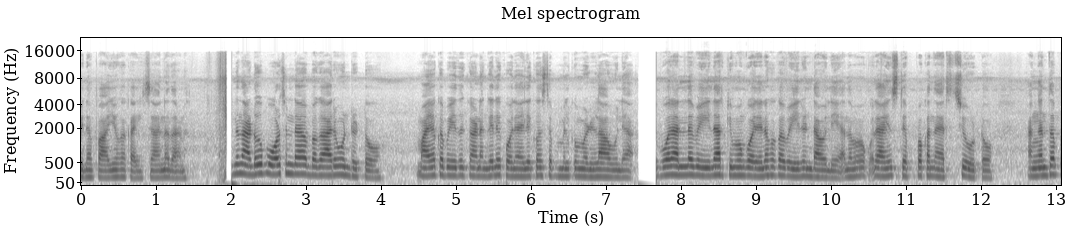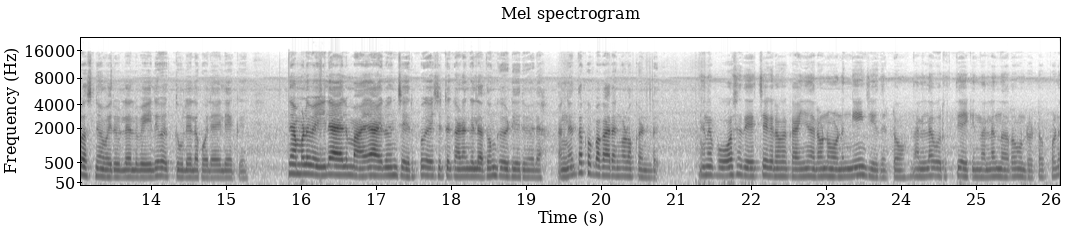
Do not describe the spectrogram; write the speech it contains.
പിന്നെ പായൊക്കെ കഴിച്ചാനതാണ് പിന്നെ നടുവ് പോർച്ചിന്റെ ഉപകാരം ഉണ്ട് കേട്ടോ മഴയൊക്കെ പെയ്തിക്കാണെങ്കിൽ കൊലയിലേക്കും സ്റ്റെപ്പ് മിൽക്കും വെള്ളമാവില്ല അതുപോലെ നല്ല വെയിലറക്കുമ്പോൾ കൊലയിലൊക്കെ വെയിലുണ്ടാവില്ലേ അപ്പോൾ കൊലയും സ്റ്റെപ്പൊക്കെ നരച്ചു കേട്ടോ അങ്ങനത്തെ പ്രശ്നം വരില്ലല്ലോ വെയിൽ എത്തൂലല്ലോ കൊലയിലേക്ക്. നമ്മൾ വെയിലായാലും മഴ ആയാലും ചെരുപ്പ് കഴിച്ചിട്ടാണെങ്കിൽ അതും കേടി വരുമല്ലോ അങ്ങനത്തെ ഒക്കെ ഉപകാരങ്ങളൊക്കെ ഉണ്ട്. ഇങ്ങനെ പോഷ തേച്ചേക്കലൊക്കെ കഴിഞ്ഞ് നല്ലോണം ഉണങ്ങുകയും ചെയ്തിട്ടോ നല്ല വൃത്തിയായിരിക്കും. നല്ല നിറമുണ്ട് കേട്ടോ അപ്പോൾ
